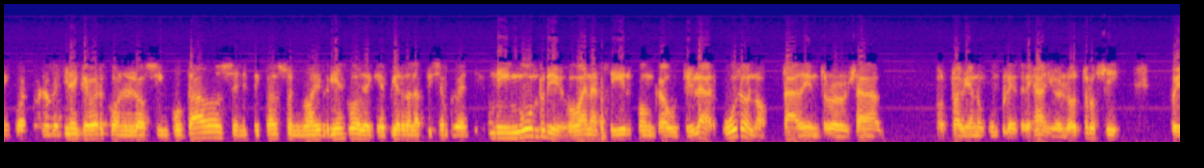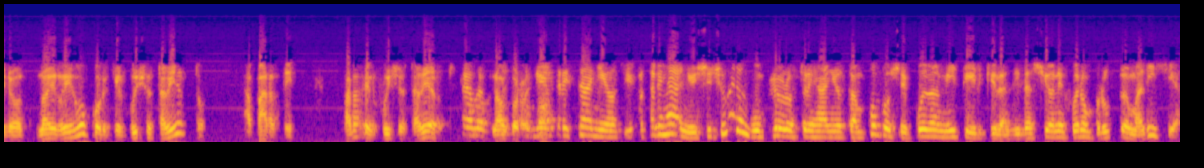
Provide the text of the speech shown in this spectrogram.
en cuanto a lo que tiene que ver con los imputados, en este caso no hay riesgo de que pierda la prisión preventiva. Ningún riesgo, van a seguir con cautelar. Uno no está dentro, ya todavía no cumple tres años, el otro sí, pero no hay riesgo porque el juicio está abierto, aparte. Aparte el juicio está abierto. no corresponde. tres años. Sí, tres años. Y si se hubieran cumplido los tres años, tampoco se puede admitir que las dilaciones fueron producto de malicia,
